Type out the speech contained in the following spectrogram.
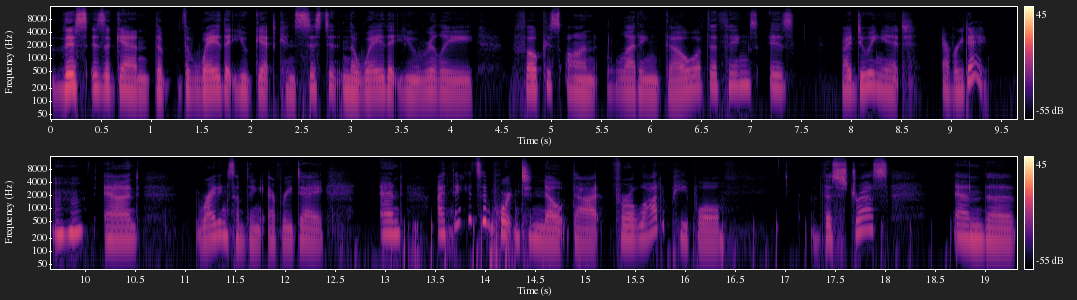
this is again the the way that you get consistent and the way that you really focus on letting go of the things is by doing it every day hmm and writing something every day. And I think it's important to note that for a lot of people, the stress and the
